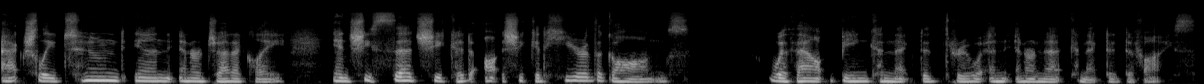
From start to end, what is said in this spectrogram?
actually tuned in energetically and she said she could uh, she could hear the gongs without being connected through an internet connected device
